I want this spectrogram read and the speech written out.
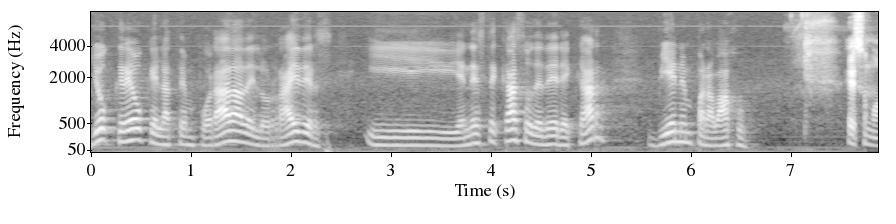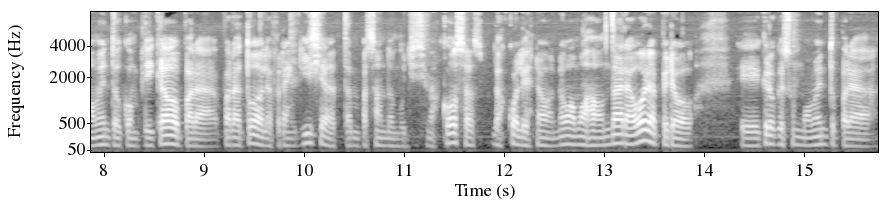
yo creo que la temporada de los Riders y en este caso de Derek Carr, vienen para abajo. Es un momento complicado para, toda la franquicia, están pasando muchísimas cosas, las cuales no, vamos a ahondar ahora, pero eh, creo que es un momento para,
